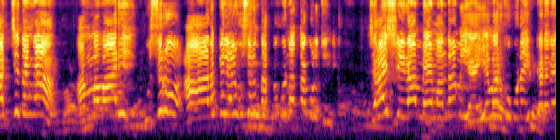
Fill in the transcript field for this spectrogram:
ఖచ్చితంగా అమ్మవారి ఉసురు ఆ ఆడపిల్లల ఉసురు తప్పకుండా తగులుతుంది. जय श्रीराम मेमंदर इकड़ने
